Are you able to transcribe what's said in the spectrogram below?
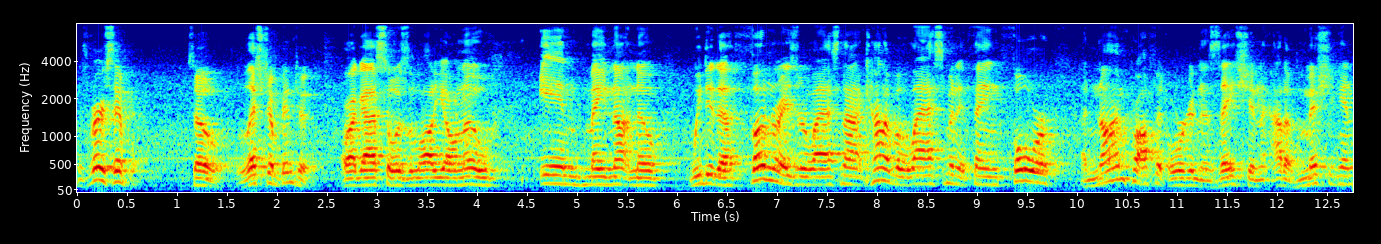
It's very simple. So let's jump into it. All right guys, so as a lot of y'all know, and may not know, we did a fundraiser last night, kind of a last minute thing for a nonprofit organization out of Michigan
